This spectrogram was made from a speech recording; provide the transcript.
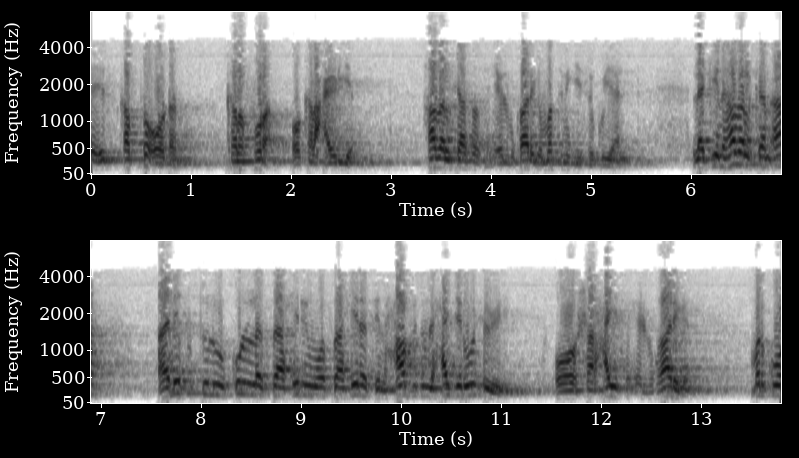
ee isqabto oo dhan kala fura oo kala caydhiya hadalkaasa saxiixulbukhaariga matnigiisa ku yaalla laakiin hadalkan ah an iqtuluu kula saaxirin wa saaxiratin xaafid ibnu xajar wuxuu yihi oo sharxay saxiixulbukhaariga markuu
